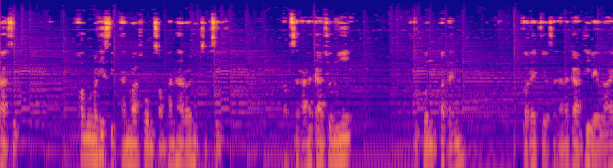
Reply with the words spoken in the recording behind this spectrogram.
ล่าสุด ข้อมูลวันที่ 10 ธันวาคม 2564 กับสถานการณ์ช่วงนี้ คนป้าแตนก็ได้เจอสถานการณ์ที่เลวร้าย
